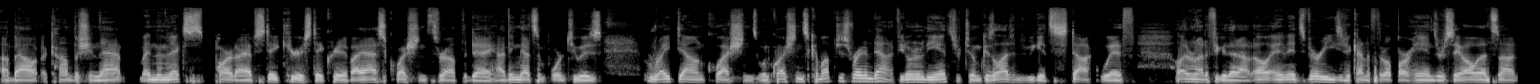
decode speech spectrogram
about accomplishing that. And the next part, I have stay curious, stay creative. I ask questions throughout the day. I think that's important too. Is write down questions. When questions come up, just write them down. If you don't know the answer to them, because a lot of times we get stuck with, oh, I don't know how to figure that out. Oh, and it's very easy to kind of throw up our hands or say, oh, that's not.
